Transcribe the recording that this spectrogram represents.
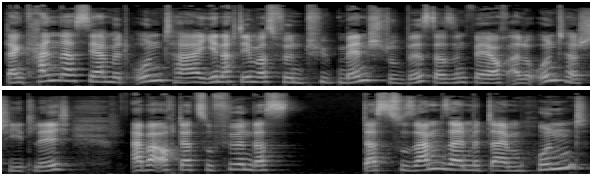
dann kann das ja mitunter, je nachdem, was für ein Typ Mensch du bist, da sind wir ja auch alle unterschiedlich, aber auch dazu führen, dass das Zusammensein mit deinem Hund,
